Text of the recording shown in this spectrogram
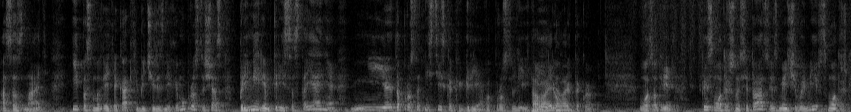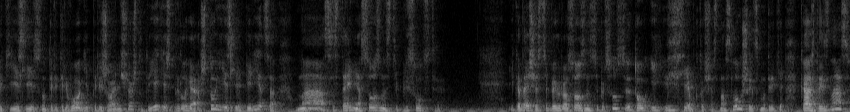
осознать и посмотреть, а как тебе через них. И мы просто сейчас примерим три состояния, не это просто отнестись как к игре, вот просто давай, давай. такое. Вот, смотри, ты смотришь на ситуацию, изменчивый мир, смотришь, какие если есть внутри тревоги, переживания, еще что-то. Я тебе предлагаю, а что если опереться на состояние осознанности присутствия? И когда я сейчас тебе говорю осознанности присутствия, то и всем, кто сейчас нас слушает, смотрите, каждый из нас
